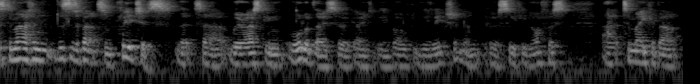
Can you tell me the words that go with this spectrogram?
Mr Martin, this is about some pledges that uh, we're asking all of those who are going to be involved in the election and who are seeking office uh, to make about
